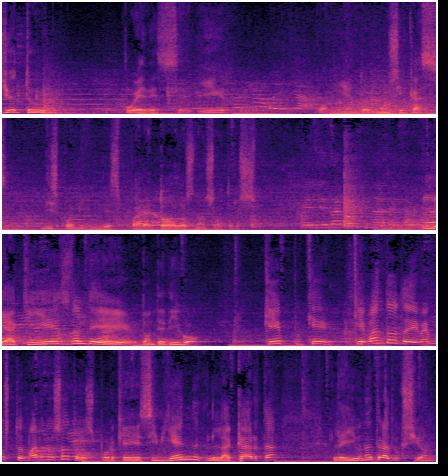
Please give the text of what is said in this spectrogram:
YouTube puede seguir poniendo músicas disponibles para todos nosotros. Y aquí es donde, donde digo, ¿qué, qué, qué bando debemos tomar nosotros? Porque si bien la carta, leí una traducción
